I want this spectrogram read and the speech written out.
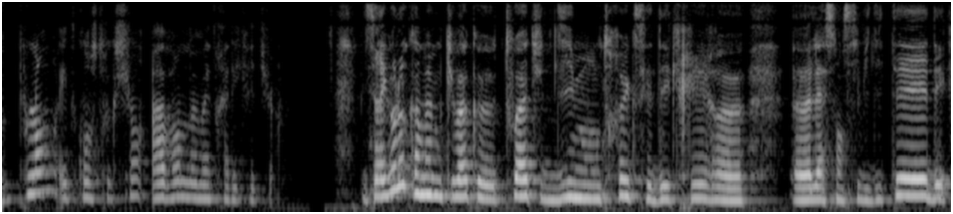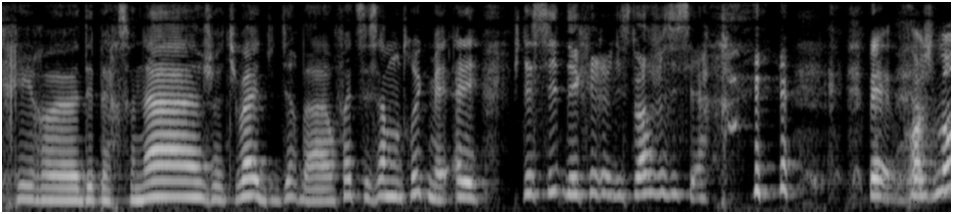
plan et de construction avant de me mettre à l'écriture. Mais c'est rigolo quand même, tu vois, que toi, tu te dis, mon truc, c'est d'écrire euh, euh, la sensibilité, d'écrire des personnages, tu vois, et de te dire, bah, en fait, c'est ça mon truc, mais allez, je décide d'écrire une histoire judiciaire. mais franchement,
